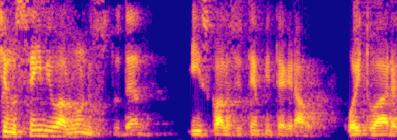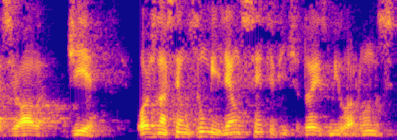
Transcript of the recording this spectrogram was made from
Tínhamos 100 mil alunos estudando em escolas de tempo integral, 8 horas de aula dia. Hoje nós temos 1 milhão 122 mil alunos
